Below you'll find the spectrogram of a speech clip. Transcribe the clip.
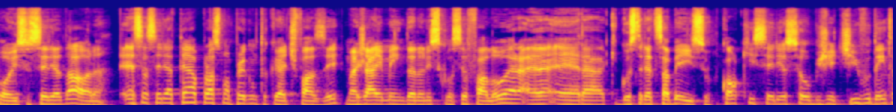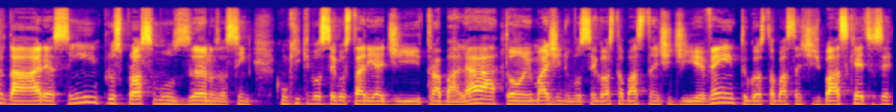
Pô, isso seria da hora. Essa seria até a próxima pergunta que eu ia te fazer, mas já emendando nisso que você falou, era, era, era que gostaria de saber isso. Qual que seria o seu objetivo dentro da área, assim, para os próximos anos, assim? Com o que, que você gostaria de trabalhar? Então, eu imagino, você gosta bastante de evento, gosta bastante de basquete. Se você,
